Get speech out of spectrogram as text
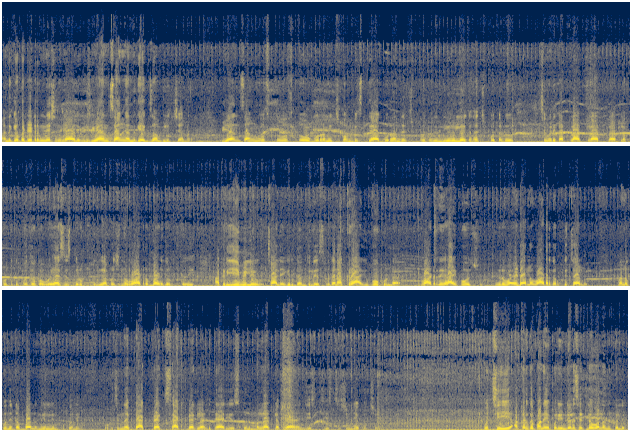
అందుకే ఒక డిటర్మినేషన్ కావాలి. ఇప్పుడు హ్యూయాన్ సాంగ్ అందుకే ఎగ్జాంపుల్ ఇచ్చాను. హ్యూయాన్ సాంగ్ వస్తూ వస్తూ గుర్రం ఇచ్చి పంపిస్తే ఆ గుర్రం చచ్చిపోతుంది నీళ్ళు లేక చచ్చిపోతాడు. చివరికి అట్లా అట్లా అట్లా అట్లా కొట్టుకుపోతే ఒక ఒయాసిస్ దొరుకుతుంది అక్కడ చిన్న వాటర్ బాడీ దొరుకుతుంది. అక్కడ ఏమీ లేవు. చాలా ఎగిరి గంతులు వేస్తారు కానీ అక్కడే ఆగిపోకుండా. వాటర్ దగ్గర ఆగిపోవచ్చు. ఇక్కడ ఎడార్లో వాటర్ దొరికితే చాలు. మళ్ళీ కొన్ని డబ్బాల్లో నీళ్ళు నింపుకొని ఒక చిన్న బ్యాక్ ప్యాక్ సాక్ బ్యాగ్ లాంటి తయారు చేసుకొని మళ్ళీ అట్లా ప్రయాణం చేసి చేసి ఇండియాకి వచ్చాడు. వచ్చి అక్కడితో పని అయిపోయి ఇండియాలో సెటిల్ అవ్వాలనుకోలేదు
